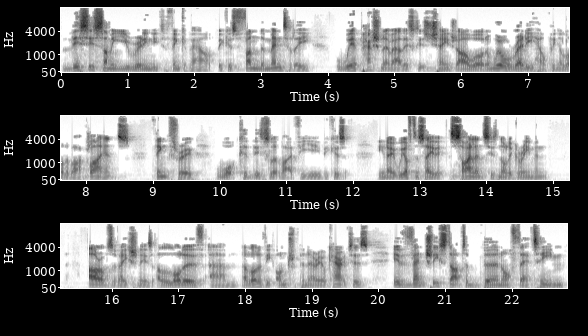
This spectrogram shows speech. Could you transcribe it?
this is something you really need to think about because fundamentally we're passionate about this because it's changed our world and we're already helping a lot of our clients think through what could this look like for you? Because you know we often say that silence is not agreement. Our observation is a lot of um, a lot of the entrepreneurial characters eventually start to burn off their team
